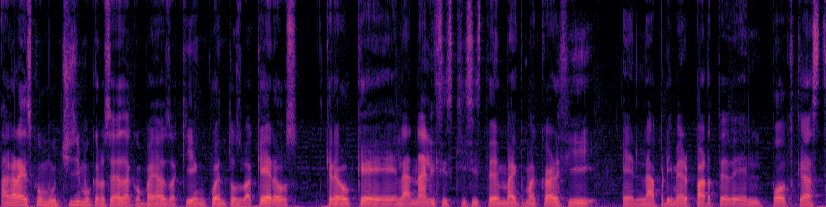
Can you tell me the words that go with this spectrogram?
agradezco muchísimo que nos hayas acompañado aquí en Cuentos Vaqueros. Creo que el análisis que hiciste de Mike McCarthy en la primera parte del podcast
